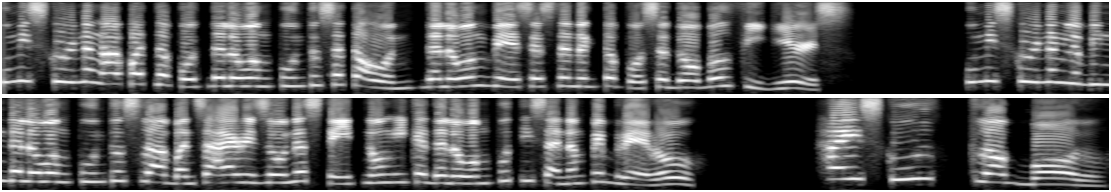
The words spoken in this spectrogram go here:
Umiscore ng 42 puntos sa taon, dalawang beses na nagtapos sa double figures. Umiscore ng labindalawang puntos laban sa Arizona State noong ikadalawamputisa ng Pebrero. High School, Club Ball.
